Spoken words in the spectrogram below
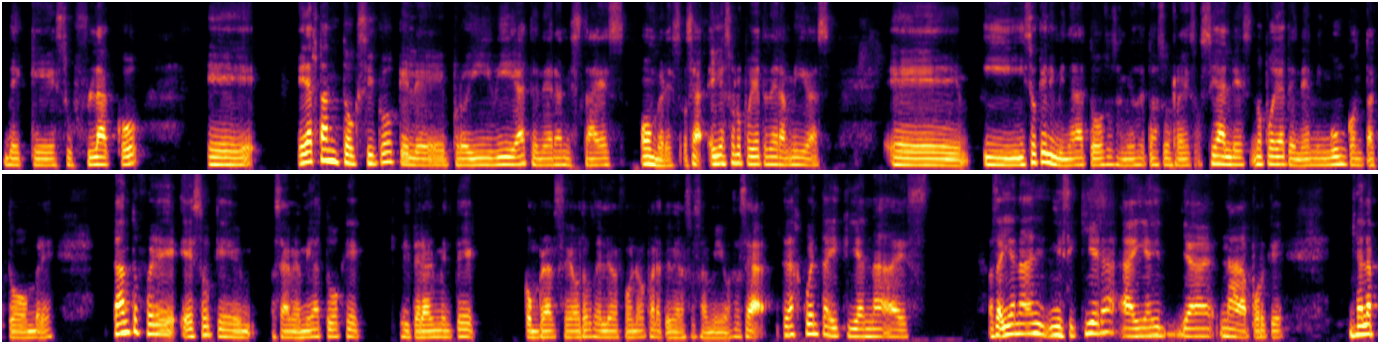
de que su flaco eh, era tan tóxico que le prohibía tener amistades hombres. O sea, ella solo podía tener amigas eh, y hizo que eliminara a todos sus amigos de todas sus redes sociales. No podía tener ningún contacto hombre. Tanto fue eso que, o sea, mi amiga tuvo que literalmente comprarse otro teléfono para tener a sus amigos. O sea, te das cuenta ahí que ya nada es, o sea, ya nada, ni, ni siquiera ahí hay ya nada, porque ya la,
